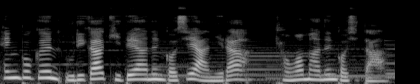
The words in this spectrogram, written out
행복은 우리가 기대하는 것이 아니라 경험하는 것이다.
